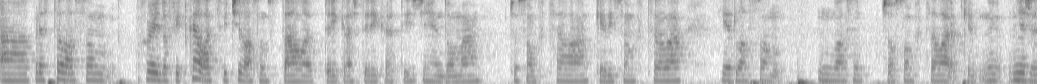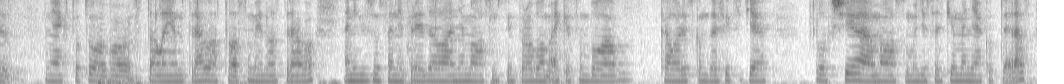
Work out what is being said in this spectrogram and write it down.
a prestala som chodiť do fitka, ale cvičila som stále 3x-4 krát týždenne doma, čo som chcela, kedy som chcela. Jedla som vlastne, čo som chcela, keď, nie, nie že nejak toto, lebo stále jem zdravo a stále som jedla zdravo a nikdy som sa nepriedala a nemala som s tým problém, aj keď som bola v kalorickom deficite dlhšie a mala som o 10 kg menej ako teraz,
